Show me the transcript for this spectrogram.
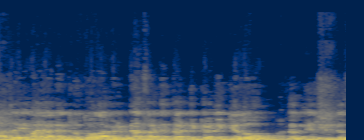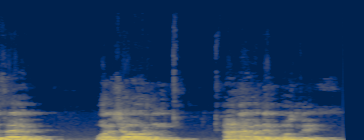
आजही माझ्या नेतृत्वाला भेटण्यासाठी त्या ठिकाणी गेलो. आदरणीय मी सिद्धसाहेब वर्षावरून ठाण्यामध्ये पोहोचले.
